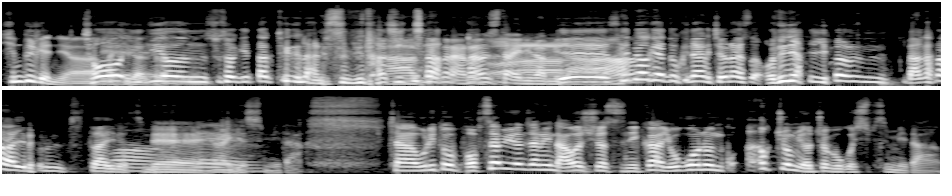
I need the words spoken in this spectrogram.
힘들겠냐. 저 이기현 사람들은. 수석이 딱 퇴근 안 했습니다. 아, 진짜. 퇴근 안 하는 스타일이랍니다. 예, 새벽에도 그냥 전화해서 어디냐 이런 나가라 이런 스타일이었습니다. 네, 네. 알겠습니다. 자, 우리 또 법사위원장님 나와주셨으니까 요거는 꼭 좀 여쭤보고 싶습니다.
